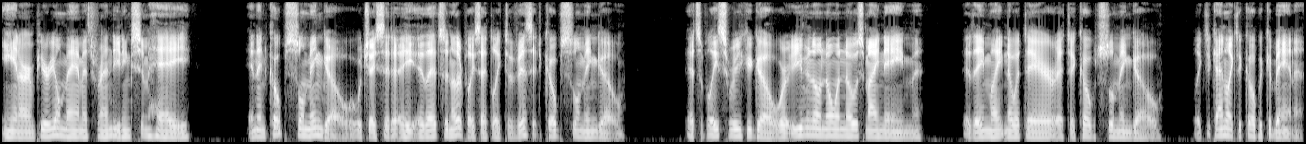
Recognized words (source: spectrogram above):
And our imperial mammoth friend eating some hay. And then Cope's Flamingo, which I said, hey, that's another place I'd like to visit. Cope's Flamingo. That's a place where you could go, where even though no one knows my name, they might know it there at the Cope's Flamingo like the kind of like the Copacabana.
